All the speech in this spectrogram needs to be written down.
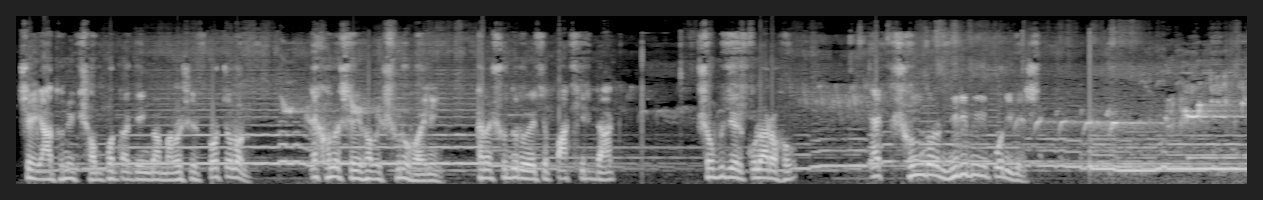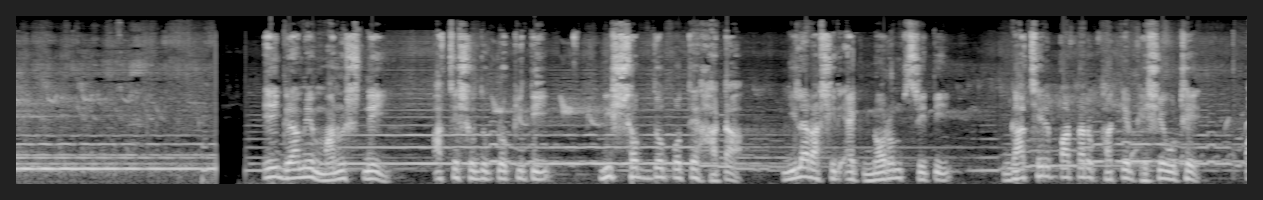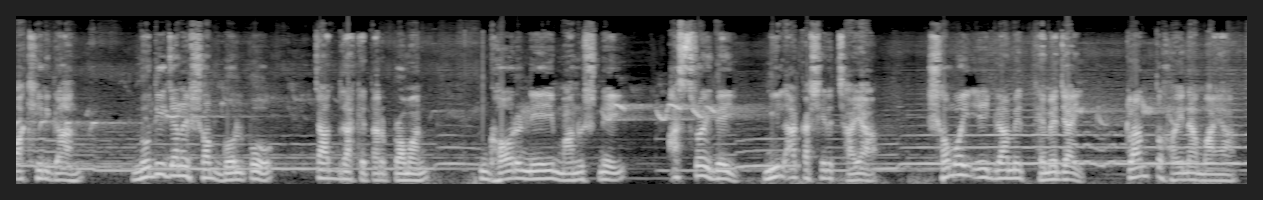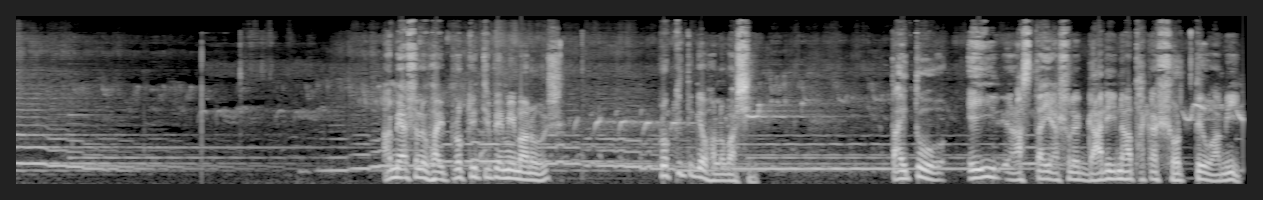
সেই আধুনিক সভ্যতা কিংবা মানুষের প্রচলন এখনও সেইভাবে শুরু হয়নি। এখানে শুধু রয়েছে পাখির ডাক, সবুজের কোলারহ এক সুন্দর নিরিবিলি পরিবেশ। এই গ্রামে মানুষ নেই, আছে শুধু প্রকৃতি। নিঃশব্দ পথে হাঁটা নীলা রাশির এক নরম স্মৃতি। গাছের পাতার ফাঁকে ভেসে ওঠে পাখির গান। নদী জানে সব গল্প, চাঁদ রাখে তার প্রমাণ। ঘর নেই, মানুষ নেই, আশ্রয় দেই নীল আকাশের ছায়া। সময় এই গ্রামে থেমে যায়, ক্লান্ত হয় না মায়া। আমি আসলে ভাই প্রকৃতিপ্রেমী মানুষ। প্রকৃতিকে ভালোবাসি। তাই তো এই রাস্তায় আসলে গাড়ি না থাকা সত্ত্বেও আমি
